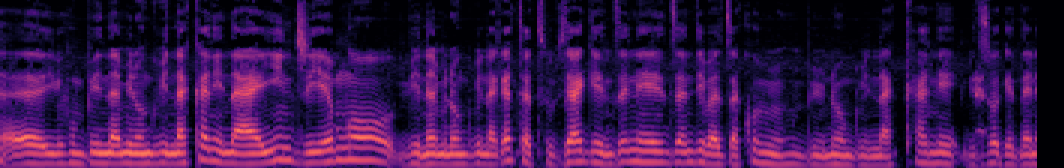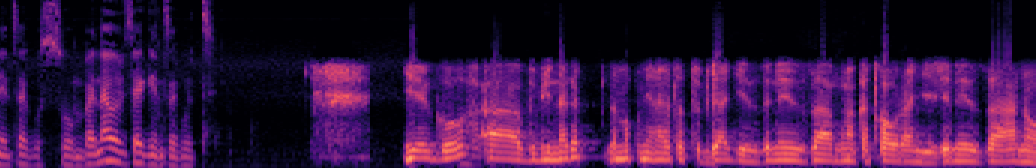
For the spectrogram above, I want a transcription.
Eh, ibihumbi bibiri na mirongo ibiri na kane nayinjiyemwo bibiri na mirongo ibiri na gatatu byagenze neza. Ndibaza ko mu bihumbi mirongo ibiri na kane bizogenda neza gusumba. Nawe byagenze gute? Yego ah, bibiri na makumyabiri na gatatu byagenze neza umwaka twawurangije neza hano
